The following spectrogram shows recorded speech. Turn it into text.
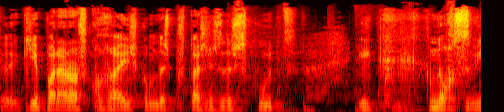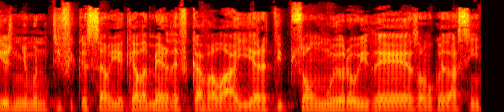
eh, que ia parar aos correios, como das portagens da Scoot, e que, que, não recebias nenhuma notificação e aquela merda ficava lá e era tipo só 1,10€ ou uma coisa assim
